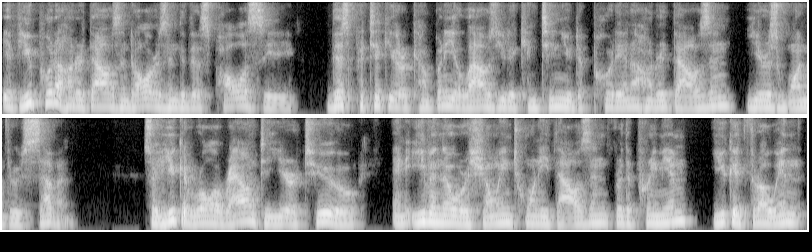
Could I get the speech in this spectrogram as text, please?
If you put $100,000 into this policy, this particular company allows you to continue to put in 100,000 years 1 through 7. So you could roll around to year 2 and even though we're showing 20,000 for the premium, you could throw in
